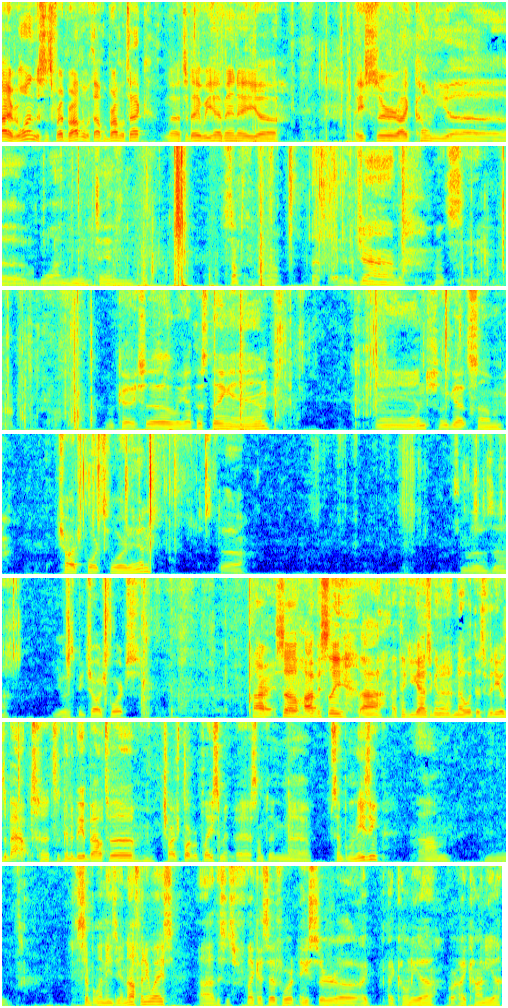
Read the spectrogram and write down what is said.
Hi everyone, this is Fred Bravo with Alpha Bravo Tech. Uh, today we have in a uh, Acer Iconia One 10 something. Well, that's for another job. Let's see. Okay, so we got this thing in, and we got some charge ports for it in. Just uh, some of those uh, USB charge ports. Alright, so obviously, uh, I think you guys are going to know what this video is about. It's going to be about uh, charge port replacement. Uh, something uh, simple and easy. Um, simple and easy enough, anyways. Uh, this is, like I said, for an Acer Iconia or Iconia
